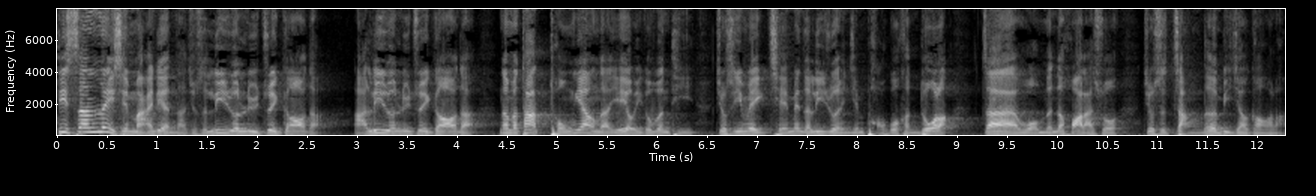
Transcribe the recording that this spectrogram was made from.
第三类型买点呢，就是利润率最高的啊，利润率最高的。那么它同样呢也有一个问题，就是因为前面的利润已经跑过很多了，在我们的话来说，就是涨得比较高了。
